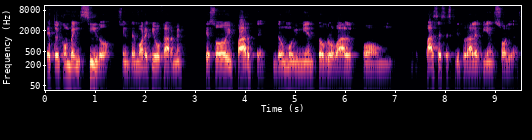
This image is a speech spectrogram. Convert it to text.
estoy convencido, sin temor a equivocarme, que soy parte de un movimiento global con bases escriturales bien sólidas.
